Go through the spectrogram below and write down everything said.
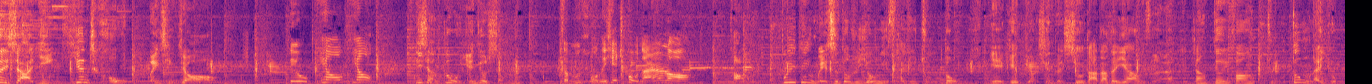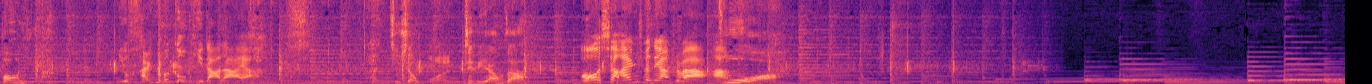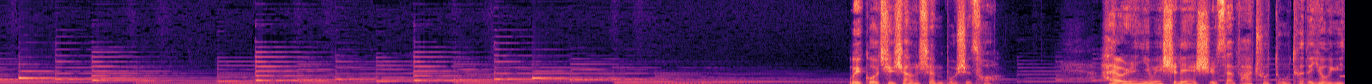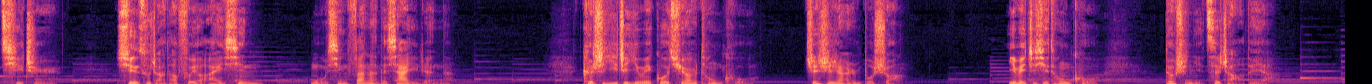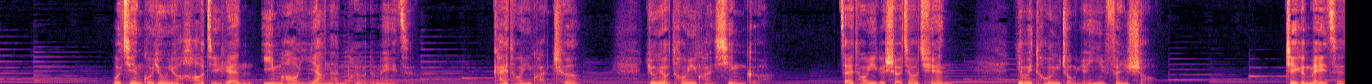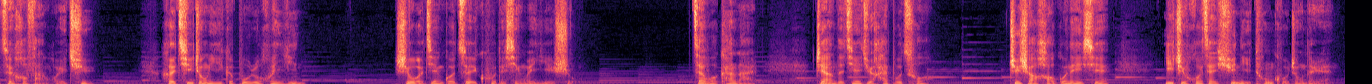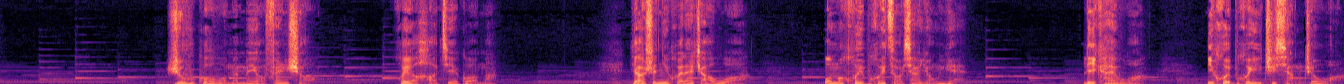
在下尹天仇，没请教。柳飘飘，你想跟我研究什么呢？怎么哄那些臭男人喽？啊，不一定每次都是由你采取主动，你也可以表现得羞答答的样子，让对方主动来拥抱你啊。你又喊什么狗屁哒哒呀？就像我这个样子啊。哦，像鹌鹑那样是吧？啊。哇。为过去伤神不是错，还有人因为失恋时散发出独特的忧郁气质，迅速找到富有爱心、母性泛滥的下一人呢。可是，一直因为过去而痛苦，真是让人不爽。因为这些痛苦，都是你自找的呀。我见过拥有好几任一毛一样男朋友的妹子，开同一款车，拥有同一款性格，在同一个社交圈。因为同一种原因分手。这个妹子最后返回去，和其中一个步入婚姻，是我见过最酷的行为艺术。在我看来，这样的结局还不错，至少好过那些一直活在虚拟痛苦中的人。如果我们没有分手，会有好结果吗？要是你回来找我，我们会不会走向永远？离开我？你会不会一直想着我？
